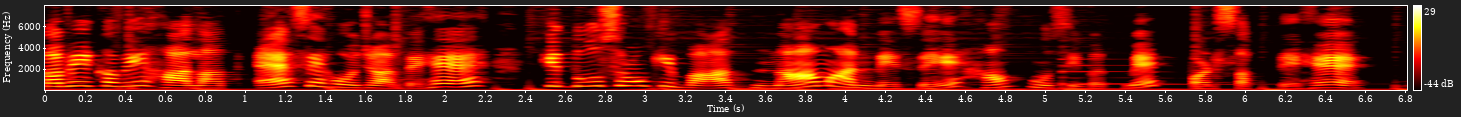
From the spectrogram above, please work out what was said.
कभी कभी हालात ऐसे हो जाते हैं कि दूसरों की बात ना मानने से हम मुसीबत में पड़ सकते हैं।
